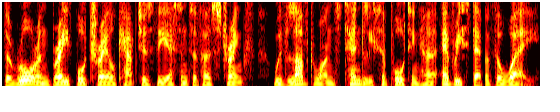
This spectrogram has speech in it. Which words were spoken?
The raw and brave portrayal captures the essence of her strength, with loved ones tenderly supporting her every step of the way.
